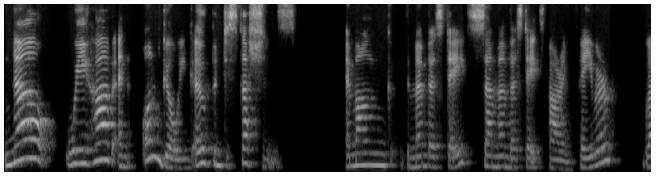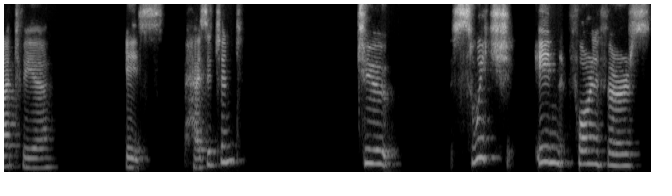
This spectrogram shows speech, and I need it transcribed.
Now we have an ongoing open discussions among the member states. Some member states are in favor. Latvia is hesitant to switch in foreign affairs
